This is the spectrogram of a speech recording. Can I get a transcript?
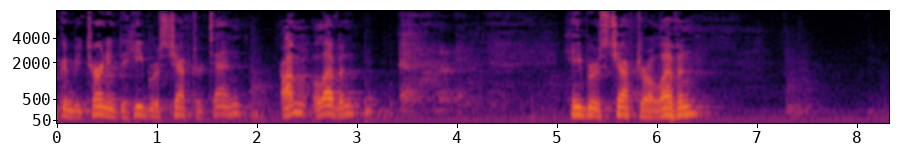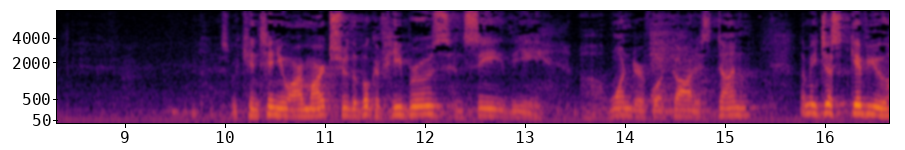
can be turning to Hebrews chapter 10, I'm 11. Hebrews chapter 11. As we continue our march through the book of Hebrews and see the uh, wonder of what God has done, let me just give you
